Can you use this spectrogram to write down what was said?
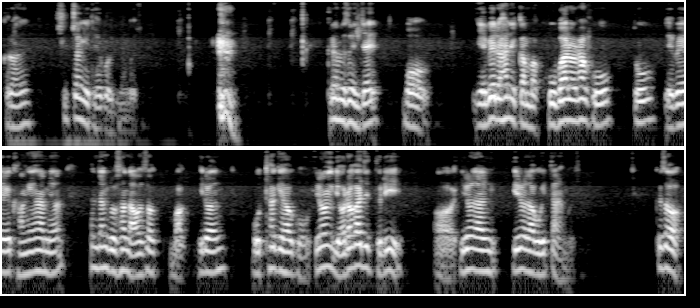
그런 실정이 되고 있는 거죠. 그러면서 이제 뭐 예배를 하니까 막 고발을 하고 또 예배를 강행하면 현장 조사 나와서 막 이런 못하게 하고 이런 여러 가지들이 어, 일어난, 일어나고 있다는 거죠. 그래서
